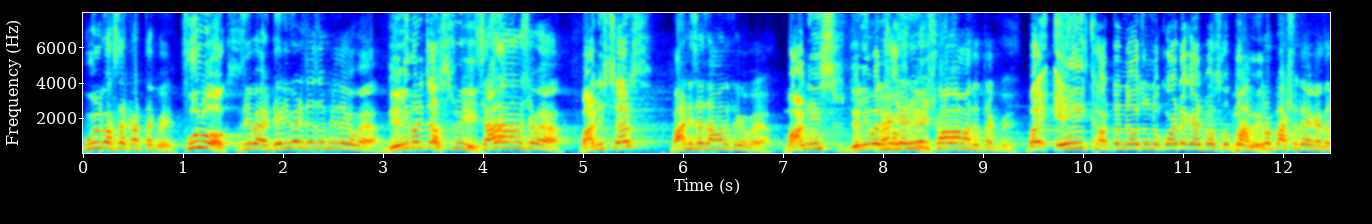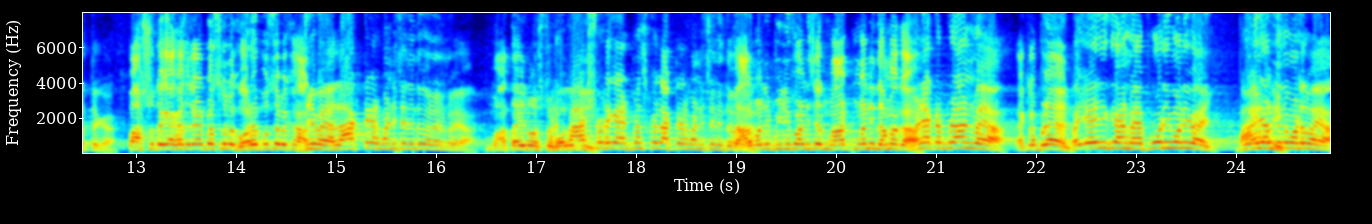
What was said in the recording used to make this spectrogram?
ফুল বক্সের খাট থাকবে। ফুল বক্স জি ভাইয়া ডেলিভারি চার্জও ফ্রি থাকবে ভাইয়া। ডেলিভারি চার্জ ফ্রি সারা মানুষে ভাইয়া। বার্নিশ চার্জ বার্নি চার্জ আমাদের থেকে ভাইয়া। বার্নিশ ডেলিভারি ভাই ডেলিভারি সব আমাদের থাকবে। ভাই এই খাটটা নেওয়ার জন্য কয় টাকা অ্যাডভান্স করতে হবে? মাত্র পাঁচশো থেকে এক হাজার টাকা। পাঁচশো থেকে এক হাজার অ্যাডভান্স করলে ঘরে পৌঁছাবে খাট? জি ভাইয়া লাখ টাকার ফার্নিচার নিতে পারেন ভাইয়া। মাথায় নষ্ট বলে কি? পাঁচশো টাকা অ্যাডভান্স করে লাখ টাকার ফার্নিচার নিতে তার পারেন। মানে বিডি ফার্নিচার মাঠ মানে ধামাকা? মানে একটা ব্র্যান্ড ভাইয়া। একটা ব্র্যান্ড ভাই এই দেখেন ভাইয়া পরিমণি ভাই। ভাইরাল মডেল ভাইয়া।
